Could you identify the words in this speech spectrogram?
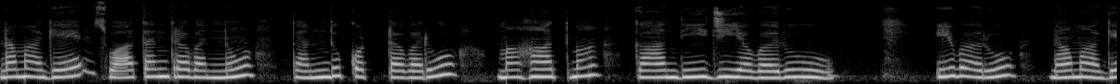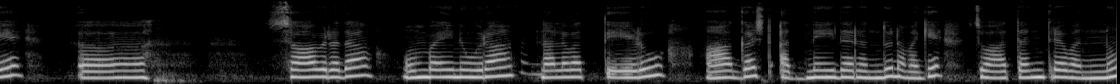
ನಮಗೆ ಸ್ವಾತಂತ್ರ್ಯವನ್ನು ತಂದುಕೊಟ್ಟವರು ಮಹಾತ್ಮ ಗಾಂಧೀಜಿಯವರು. ಇವರು ನಮಗೆ ಸಾವಿರದ ಒಂಬೈನೂರ ನಲವತ್ತೇಳು ಆಗಸ್ಟ್ ಹದಿನೈದರಂದು ನಮಗೆ ಸ್ವಾತಂತ್ರ್ಯವನ್ನು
